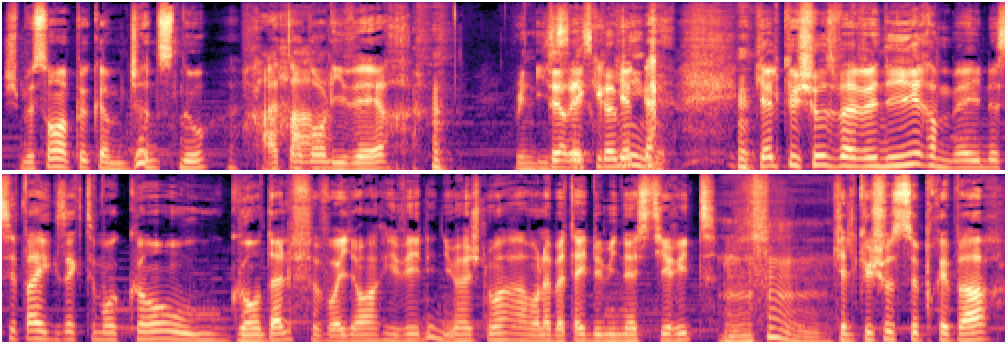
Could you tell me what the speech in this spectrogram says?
je me sens un peu comme Jon Snow, Ah attendant l'hiver. Winter is coming. quelque chose va venir, mais il ne sait pas exactement quand. Ou Gandalf voyant arriver les nuages noirs avant la bataille de Minas Tirith, Mhm. quelque chose se prépare.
